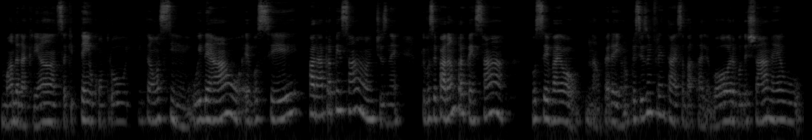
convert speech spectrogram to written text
manda na criança, que tem o controle. Então, assim, o ideal é você parar para pensar antes, né? Porque você parando para pensar, você vai, ó, não, peraí, eu não preciso enfrentar essa batalha agora, vou deixar, né, o,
